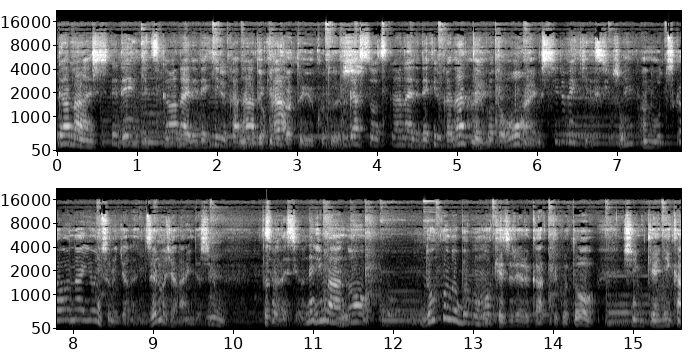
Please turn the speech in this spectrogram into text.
我慢して電気使わないでできるかなとできるかかということです。ガスを使わないでできるかなっていうことをはい。はい。知るべきですよね。あの使わないようにするんじゃない。ゼロじゃないんですよ、うん。そうですよね。今のどこの部分を削れるかってことを真剣に考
